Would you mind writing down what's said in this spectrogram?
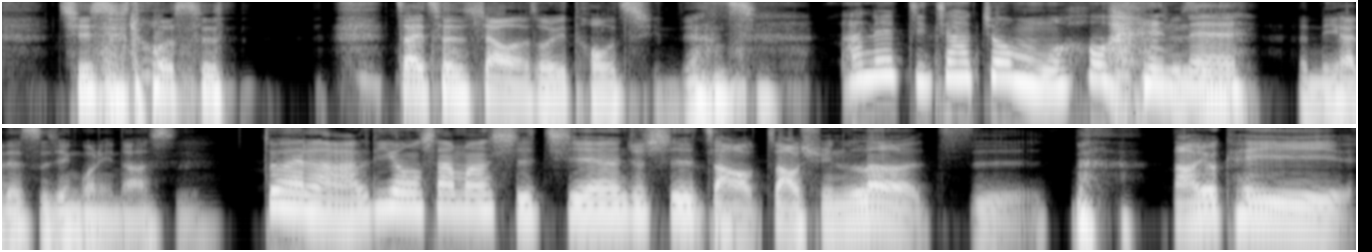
其实都是在趁下午的时候去偷情这样子。”啊，那几家就母后呢，很厉害的时间管理大师。对啦，利用上班时间就是找找寻乐子，然后又可以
